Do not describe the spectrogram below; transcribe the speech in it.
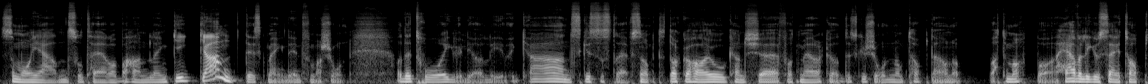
så må hjernen sortere og behandle en gigantisk mengde informasjon. Og det tror jeg vil gjøre livet ganske så strevsomt. Dere har jo kanskje fått med dere diskusjonen om top down og bottom up, og her vil jeg jo si top,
